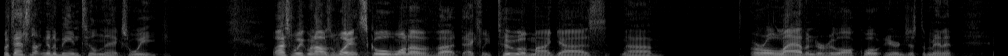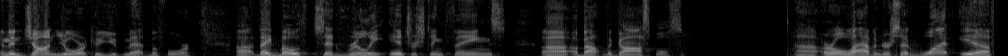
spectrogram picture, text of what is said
but that's not going to be until next week. Last week when I was away at school, one of, uh, actually two of my guys, uh, Earl Lavender, who I'll quote here in just a minute, and then John York, who you've met before, uh, they both said really interesting things uh, about the Gospels. Uh, Earl Lavender said, What if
